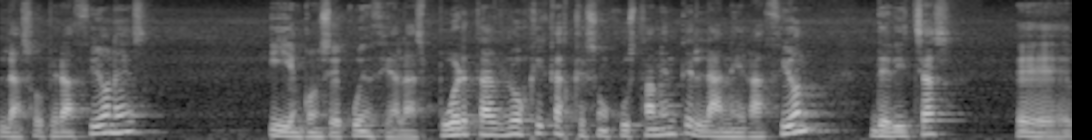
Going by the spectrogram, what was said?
las operaciones y en consecuencia las puertas lógicas que son justamente la negación de dichas eh,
